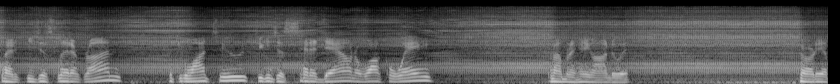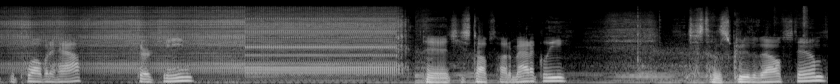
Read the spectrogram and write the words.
but if you just let it run, if you want to, you can just set it down and walk away, and I'm gonna hang on to it. Already up to 12 and a half, 13. And she stops automatically. Just unscrew the valve stem.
